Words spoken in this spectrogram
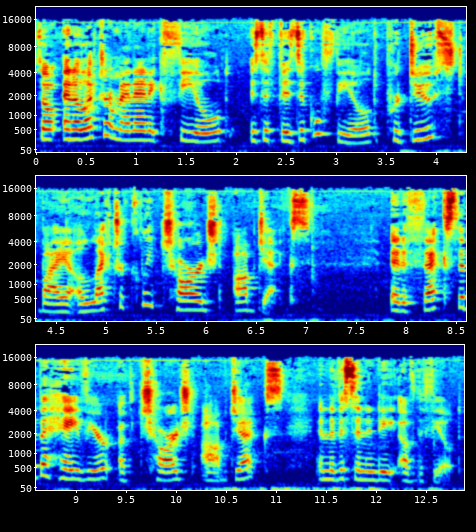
So, an electromagnetic field is a physical field produced by electrically charged objects. It affects the behavior of charged objects in the vicinity of the field.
